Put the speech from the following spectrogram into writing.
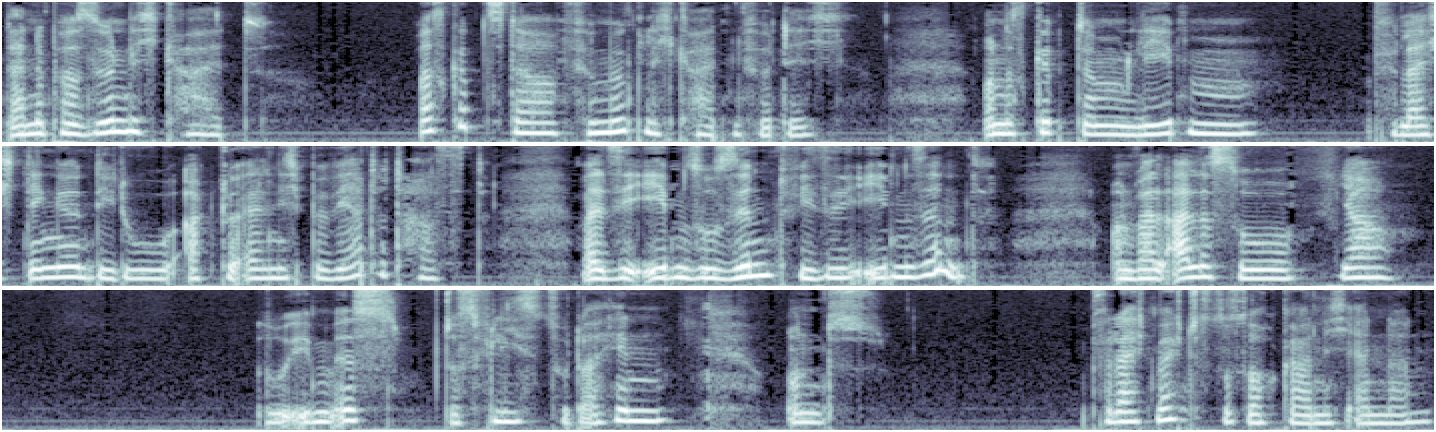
Deine Persönlichkeit. Was gibt es da für Möglichkeiten für dich? Und es gibt im Leben vielleicht Dinge, die du aktuell nicht bewertet hast, weil sie eben so sind, wie sie eben sind. Und weil alles so, ja, so eben ist. Das fließt so dahin. Und Vielleicht möchtest du es auch gar nicht ändern.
